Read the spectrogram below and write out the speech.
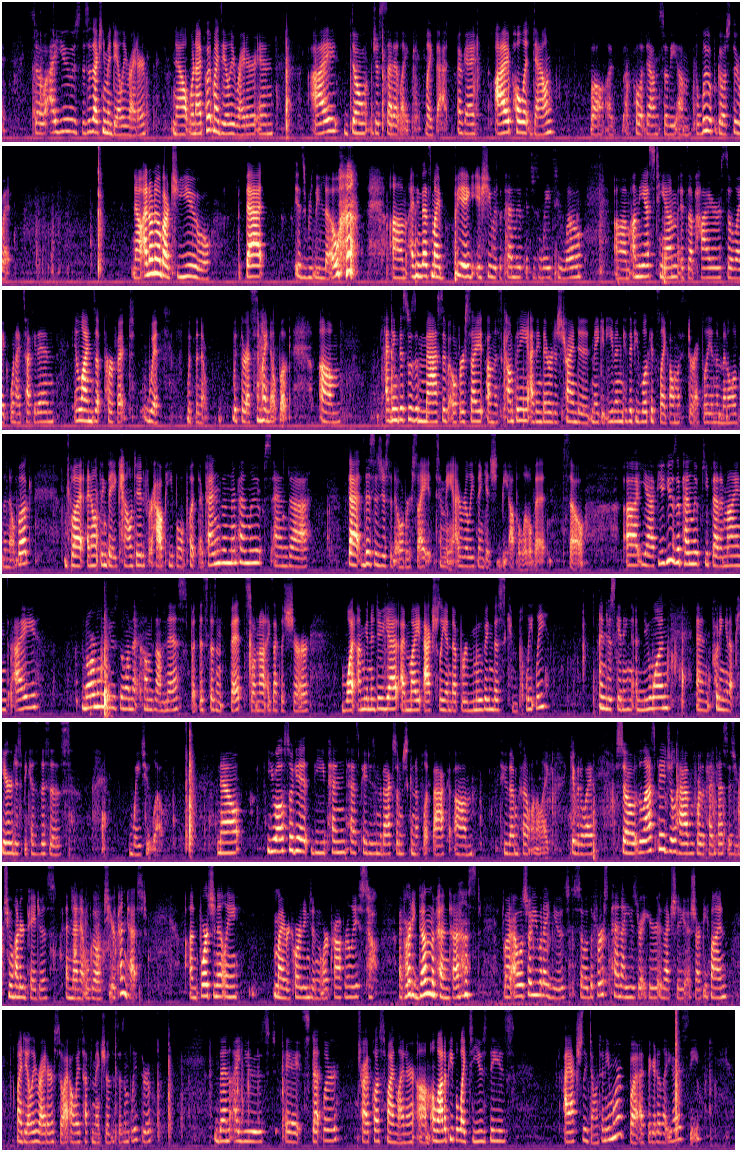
So I use, this is actually my daily writer. Now, when I put my daily writer in, I don't just set it like, like that, okay? I pull it down, well, I, I pull it down so the, um, the loop goes through it. Now, I don't know about you, but that is really low. Um, I think that's my big issue with the pen loop. It's just way too low. Um, on the STM, it's up higher, so like when I tuck it in, it lines up perfect with with the note with the rest of my notebook. Um, I think this was a massive oversight on this company. I think they were just trying to make it even because if you look, it's like almost directly in the middle of the notebook. But I don't think they accounted for how people put their pens in their pen loops, and uh, that this is just an oversight to me. I really think it should be up a little bit. So, uh, yeah, if you use a pen loop, keep that in mind. I normally use the one that comes on this, but this doesn't fit, so I'm not exactly sure what I'm going to do yet. I might actually end up removing this completely and just getting a new one and putting it up here just because this is way too low. Now, you also get the pen test pages in the back, so I'm just going to flip back um, to them because I don't want to like give it away. So the last page you'll have before the pen test is your 200 pages, and then it will go to your pen test. Unfortunately, my recording didn't work properly, so I've already done the pen test, but I will show you what I used. So the first pen I used right here is actually a Sharpie Fine, my daily writer, so I always have to make sure this doesn't bleed through. Then I used a Staedtler Tri-Plus fine liner. Um, a lot of people like to use these. I actually don't anymore, but I figured I'd let you guys see.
